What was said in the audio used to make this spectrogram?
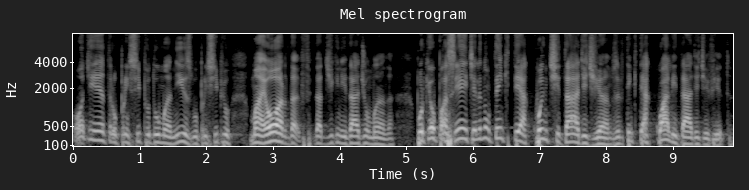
Onde entra o princípio do humanismo, o princípio maior da, da dignidade humana? Porque o paciente ele não tem que ter a quantidade de anos, ele tem que ter a qualidade de vida.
